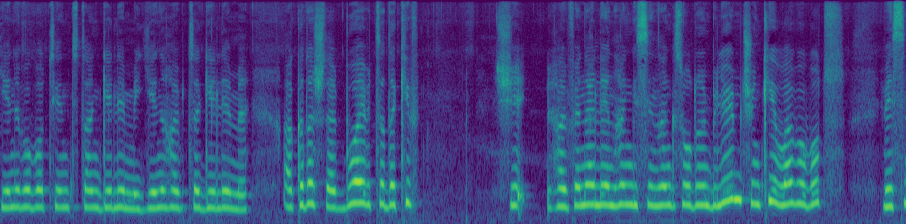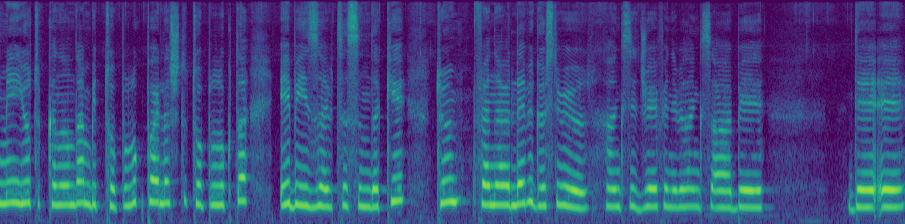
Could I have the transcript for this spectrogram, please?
yeni robot, yeni titan gelir mi? Yeni harita gelir mi? Arkadaşlar bu haritadaki şey fenerlerin hangisinin hangisi olduğunu biliyorum. Çünkü Var Robot resmi YouTube kanalından bir topluluk paylaştı. Toplulukta Ebeyiz haritasındaki tüm fenerleri gösteriyor. Hangisi C feneri, hangisi A, B, D, E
